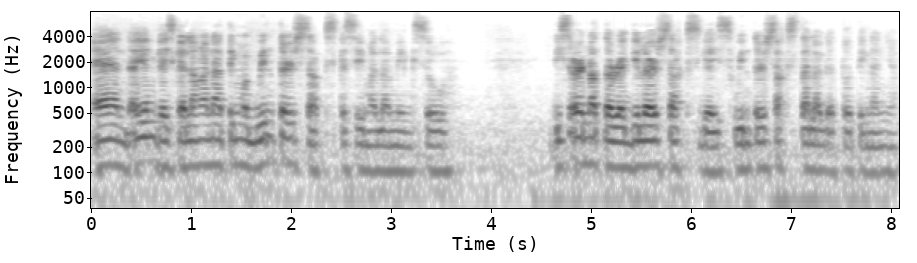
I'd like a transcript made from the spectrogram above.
And ayun guys, kailangan nating mag winter socks kasi malamig. So these are not the regular socks guys. Winter socks talaga to. Tingnan niyo.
